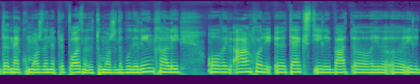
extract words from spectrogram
da neko možda ne prepozna da tu može da bude link, ali ovaj anhor tekst ili bat, ovaj, ili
